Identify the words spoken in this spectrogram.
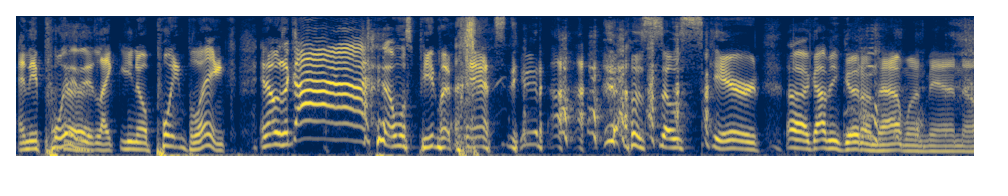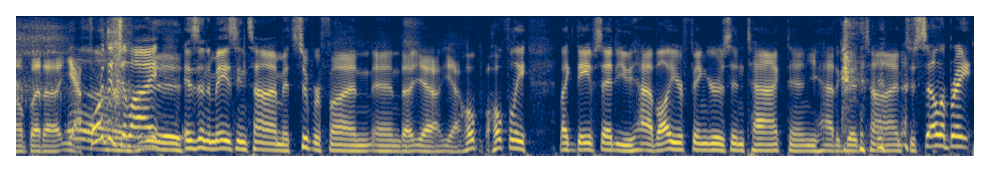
and they pointed it like you know point blank, and I was like ah! I almost peed my pants, dude. I was so scared. Uh, got me good on that one, man. No, but uh, yeah, Fourth of July is an amazing time. It's super fun, and uh, yeah, yeah. Hope hopefully, like Dave said, you have all your fingers intact and you had a good time to celebrate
